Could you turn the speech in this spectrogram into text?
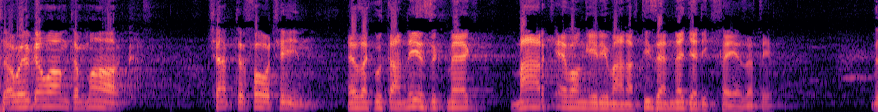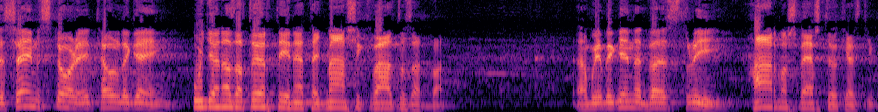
So we'll go on to Mark chapter 14. Ezek után nézzük meg Márk evangéliumának 14. fejezetét. The same story told again. Ugyanaz a történet egy másik változatban. And we begin at verse 3. Hármas verstől kezdjük.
